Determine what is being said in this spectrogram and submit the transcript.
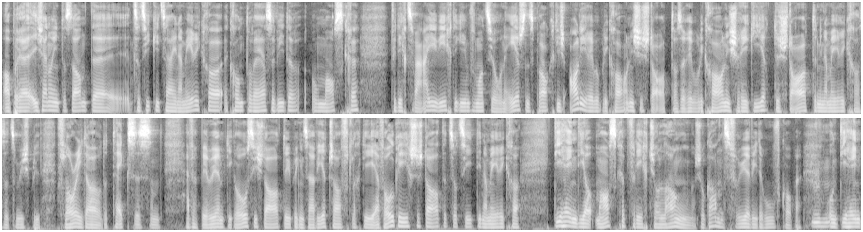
Aber es äh, ist auch noch interessant, äh, zurzeit gibt es auch in Amerika eine Kontroverse wieder um Masken vielleicht zwei wichtige Informationen. Erstens praktisch alle republikanischen Staaten, also republikanisch regierte Staaten in Amerika, also zum Beispiel Florida oder Texas und einfach berühmte große Staaten, übrigens auch wirtschaftlich die erfolgreichsten Staaten zurzeit in Amerika, die haben ja die Maskenpflicht schon lange, schon ganz früh wieder aufgehoben. Mhm. Und die haben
